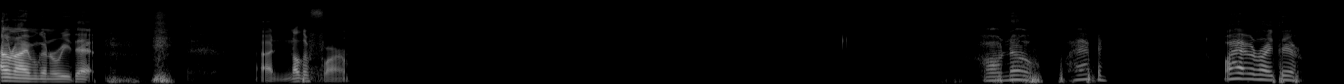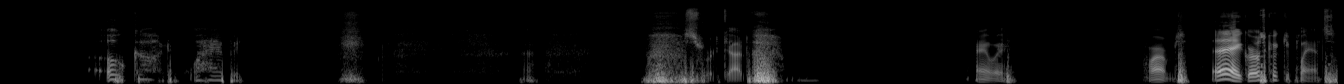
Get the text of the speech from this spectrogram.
I'm not even gonna read that. Another farm. Oh no, what happened? What happened right there? Oh god, what happened? I swear to god. Anyway. Farms. Hey, grows cookie plants.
